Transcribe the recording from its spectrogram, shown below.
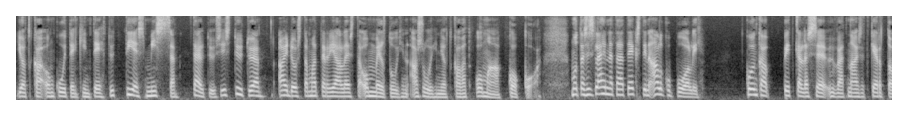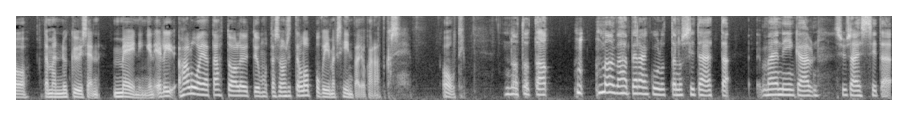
jotka on kuitenkin tehty ties missä. Täytyy siis tyytyä aidoista materiaaleista ommeltuihin asuihin, jotka ovat omaa kokoa. Mutta siis lähinnä tämä tekstin alkupuoli, kuinka pitkälle se, hyvät naiset, kertoo tämän nykyisen meiningin. Eli halua ja tahtoa löytyy, mutta se on sitten loppuviimeksi hinta, joka ratkaisee. Outi. No tota, mä oon vähän peräänkuuluttanut sitä, että mä en niinkään sysäisi sitä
